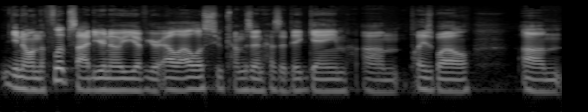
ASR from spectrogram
you know on the flip side, you know you have your El Ellis who comes in has a big game, um, plays well. Um,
